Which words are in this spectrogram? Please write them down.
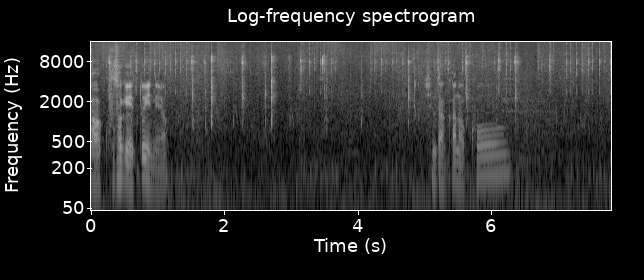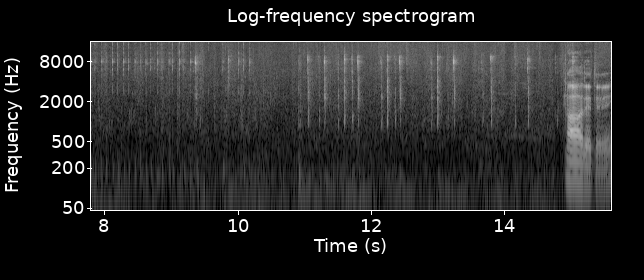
아 구석에 또 있네요. 신당 까놓고 아 네네.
